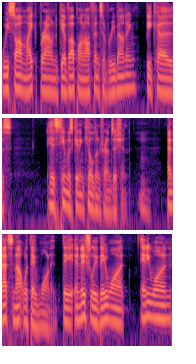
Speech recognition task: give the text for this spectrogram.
we saw Mike Brown give up on offensive rebounding because his team was getting killed in transition. Mm. And that's not what they wanted. They initially they want anyone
